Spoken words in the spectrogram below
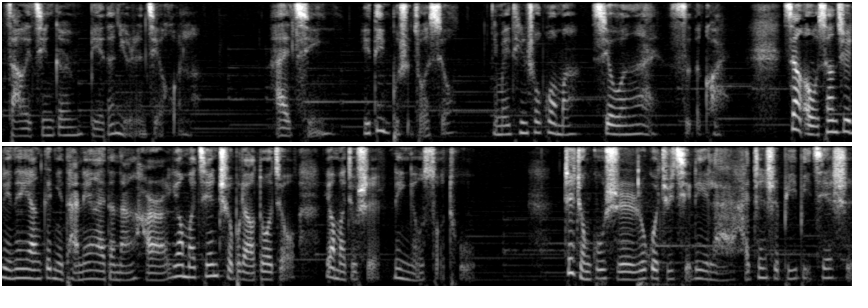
早已经跟别的女人结婚了。爱情一定不是作秀，你没听说过吗？秀恩爱死得快。像偶像剧里那样跟你谈恋爱的男孩，要么坚持不了多久，要么就是另有所图。这种故事如果举起例来，还真是比比皆是。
